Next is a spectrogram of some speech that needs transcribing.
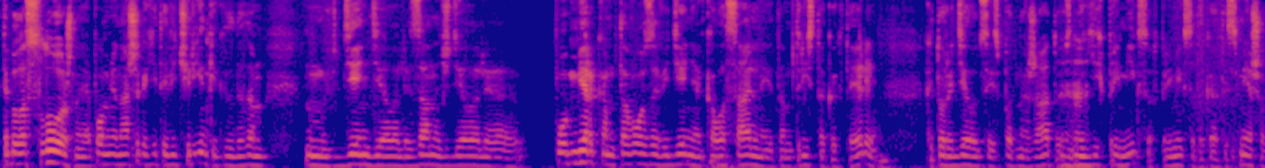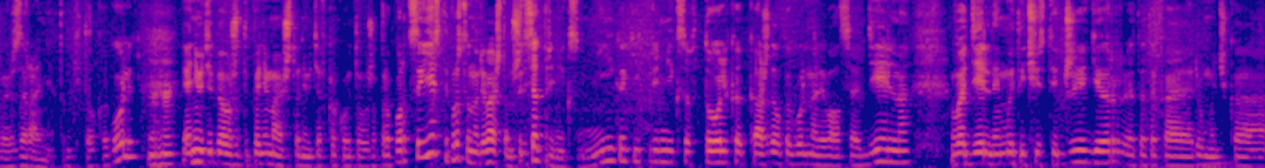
Это было сложно, я помню наши какие-то вечеринки, когда там ну, мы в день делали, за ночь делали, по меркам того заведения колоссальные, там 300 коктейлей, которые делаются из-под ножа, то есть Мгм. никаких премиксов. Премикс это когда ты смешиваешь заранее там какие-то алкоголи, Мгм. и они у тебя уже, ты понимаешь, что они у тебя в какой-то уже пропорции есть, ты просто наливаешь там 60 премиксов. Никаких премиксов, только каждый алкоголь наливался отдельно, в отдельный мытый чистый джиггер, это такая рюмочка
